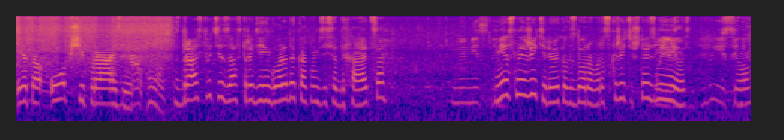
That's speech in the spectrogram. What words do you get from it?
Это общий праздник. Здравствуйте, завтра день города. Как вам здесь отдыхается? Мы местные. Местные жители, ой, как здорово. Расскажите, что изменилось? Вы это Все,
